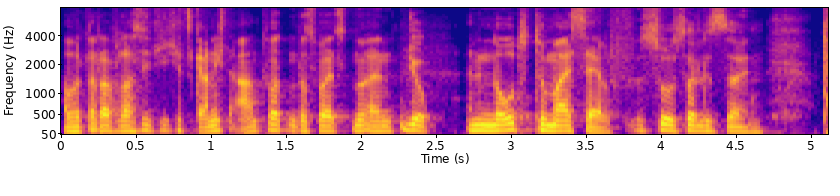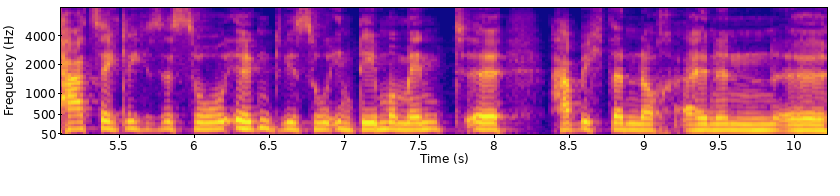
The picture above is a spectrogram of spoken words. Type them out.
Aber darauf lasse ich dich jetzt gar nicht antworten. Das war jetzt nur ein, eine Note to myself. So soll es sein. Tatsächlich ist es so, irgendwie so in dem Moment äh, habe ich dann noch einen äh,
